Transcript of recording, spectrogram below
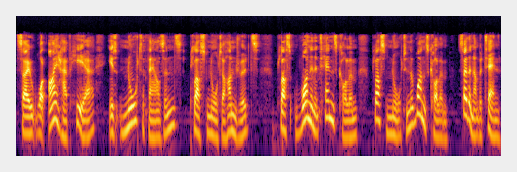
So what I have here is naught to thousands plus naught to hundreds plus 1 in the tens column plus naught in the ones column, so the number 10.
